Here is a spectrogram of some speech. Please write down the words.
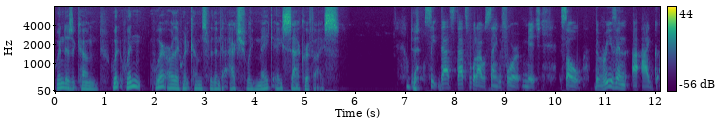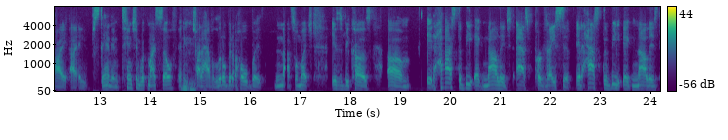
When does it come? When, when, where are they when it comes for them to actually make a sacrifice? Well, see, that's that's what I was saying before, Mitch. So the reason I I, I, stand in tension with myself and try to have a little bit of hope, but not so much, is because um, it has to be acknowledged as pervasive. It has to be acknowledged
